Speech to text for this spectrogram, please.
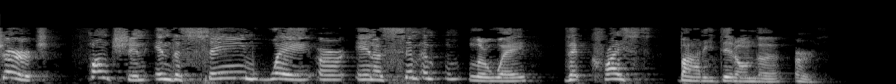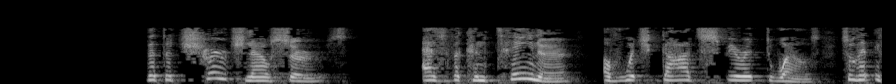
church, function in the same way or in a similar way that Christ's body did on the earth. That the church now serves as the container of which God's Spirit dwells. So that if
